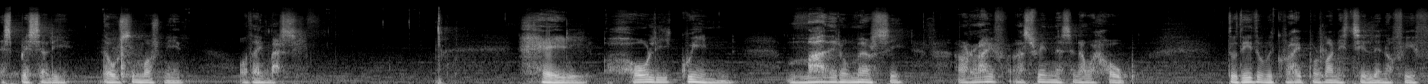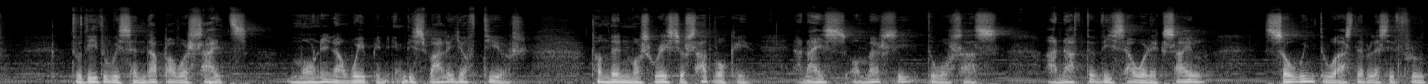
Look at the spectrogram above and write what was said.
especially those in most need of thy mercy. Hail, Holy Queen, Mother of Mercy, our life, our sweetness, and our hope. To thee do we cry, poor banished children of Eve. To thee do we send up our sighs, mourning and weeping in this valley of tears. Turn then, most gracious Advocate, and eyes of mercy towards us, and after this our exile, sow into us the blessed fruit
